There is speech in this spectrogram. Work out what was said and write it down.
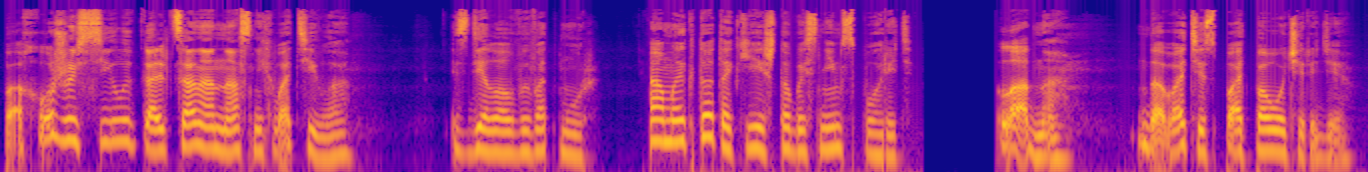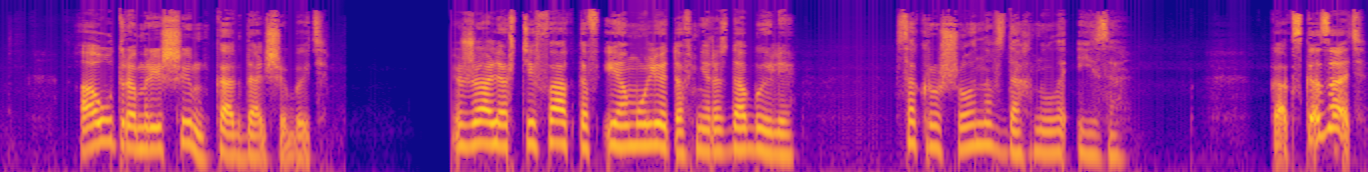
«Похоже, силы кольца на нас не хватило», — сделал вывод Мур. А мы кто такие, чтобы с ним спорить? Ладно, давайте спать по очереди, а утром решим, как дальше быть. Жаль, артефактов и амулетов не раздобыли. Сокрушенно вздохнула Иза. Как сказать?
